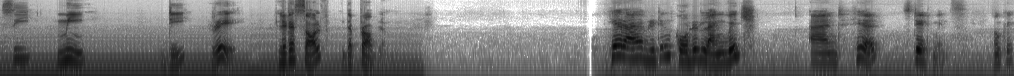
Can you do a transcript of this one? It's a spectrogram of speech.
C. Me D. Re. Let us solve the problem. Here I have written coded language and here statements. Okay,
